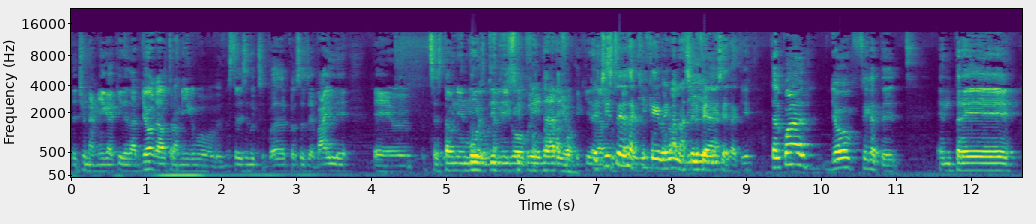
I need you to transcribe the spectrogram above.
De hecho, una amiga quiere dar yoga, otro amigo me está diciendo que se puede dar clases de baile. Eh, se está uniendo Multidisciplinario. que El chiste es aquí que vengan a ser felices aquí. Tal cual, yo, fíjate, entre,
